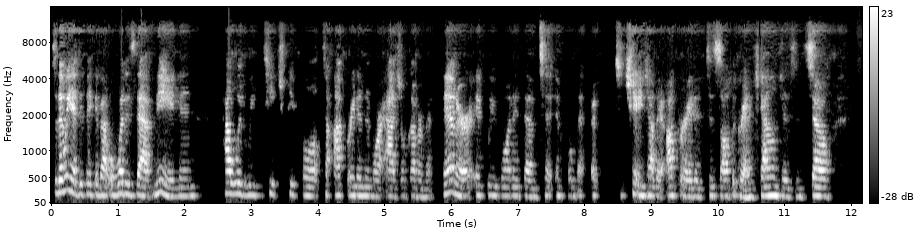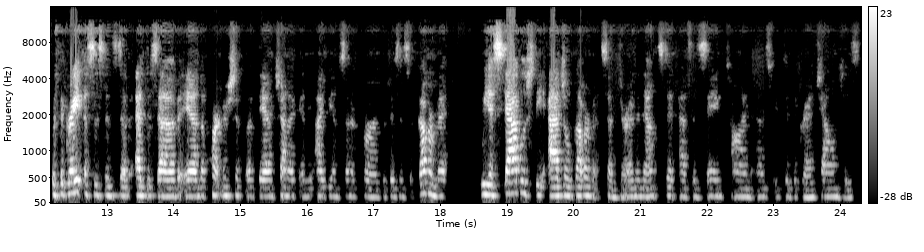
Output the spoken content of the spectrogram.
So then we had to think about well, what does that mean? And how would we teach people to operate in a more agile government manner if we wanted them to implement, to change how they operated to solve the grand challenges. And so, with the great assistance of Ed DeSeve and the partnership of Dan Chenok and the IBM Center for the Business of Government, we established the Agile Government Center and announced it at the same time as we did the grand challenges.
